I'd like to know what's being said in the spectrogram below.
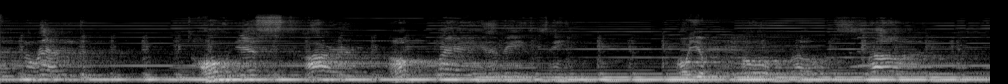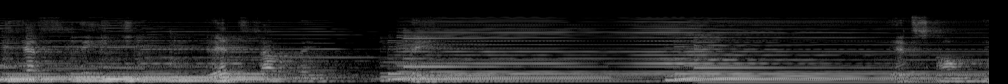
I, my friend, told you start easy, oh, you poor old son, yes, me, it's only me. It's only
